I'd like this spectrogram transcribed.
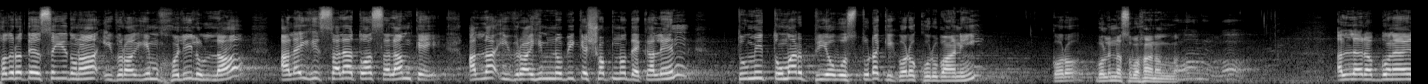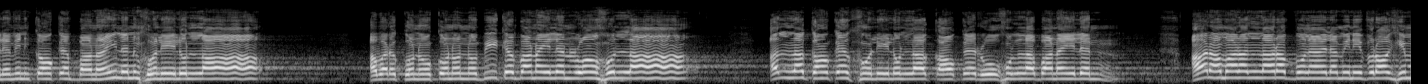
হজরতে সৈয়দনা ইব্রাহিম খলিলুল্লাহ আলাইহি সালাতামকে আল্লাহ ইব্রাহিম নবীকে স্বপ্ন দেখালেন, তুমি তোমার প্রিয় বস্তুটা কি করো? কোরবানি করো। বলেন না সুবাহান আল্লাহ আল্লাহ রব্বুল কাউকে বানাইলেন খলিলুল্লাহ, আবার কোন কোন নবীকে বানাইলেন রহুল্লাহ। আল্লাহ কাউকে খলিলুল্লাহ, কাউকে রহুল্লাহ বানাইলেন। আর আমার আল্লাহ রব্বুল আলমিন ইব্রাহিম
